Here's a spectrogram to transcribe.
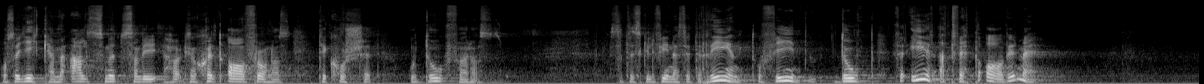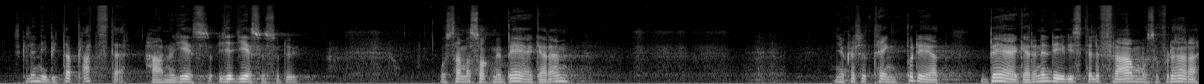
och så gick han med all smuts som vi har liksom sköljt av från oss till korset och dog för oss. Så att det skulle finnas ett rent och fint dop för er att tvätta av er med. Skulle ni byta plats där, han och Jesus, Jesus och du. Och samma sak med bägaren. Ni har kanske tänkt på det att bägaren är det vi ställer fram och så får du höra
